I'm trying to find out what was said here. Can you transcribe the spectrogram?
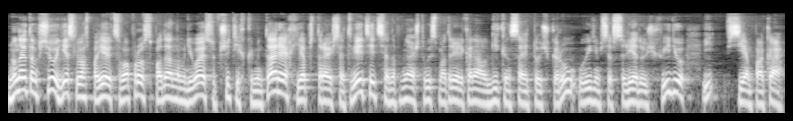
Но на этом все. Если у вас появятся вопросы по данному девайсу, пишите их в комментариях, я постараюсь ответить. Напоминаю, что вы смотрели канал geekinsight.ru. Увидимся в следующих видео и всем пока!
